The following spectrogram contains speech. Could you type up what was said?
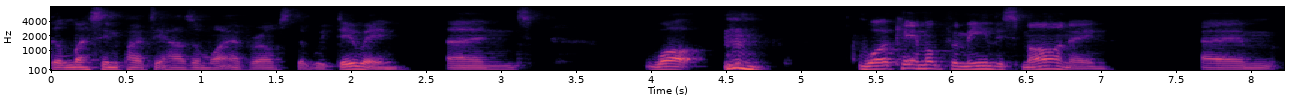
the less impact it has on whatever else that we're doing. And what what came up for me this morning, um,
